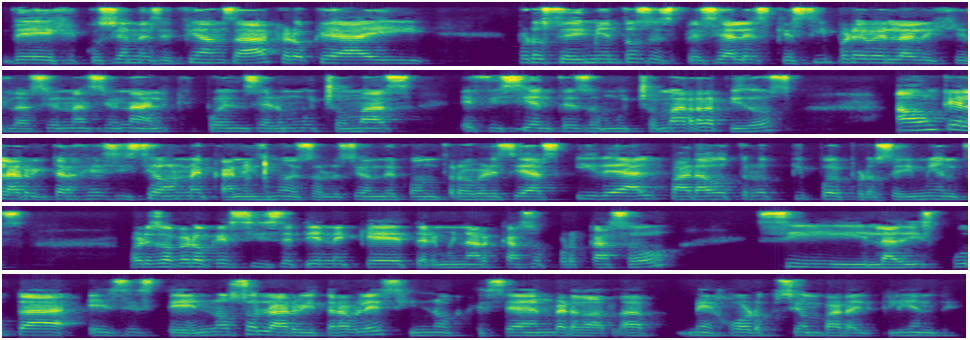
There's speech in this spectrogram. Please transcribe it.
de ejecuciones de fianza, creo que hay procedimientos especiales que sí prevé la legislación nacional, que pueden ser mucho más eficientes o mucho más rápidos, aunque el arbitraje sí sea un mecanismo de solución de controversias ideal para otro tipo de procedimientos. Por eso creo que sí se tiene que determinar caso por caso si la disputa es este, no solo arbitrable, sino que sea en verdad la mejor opción para el cliente.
